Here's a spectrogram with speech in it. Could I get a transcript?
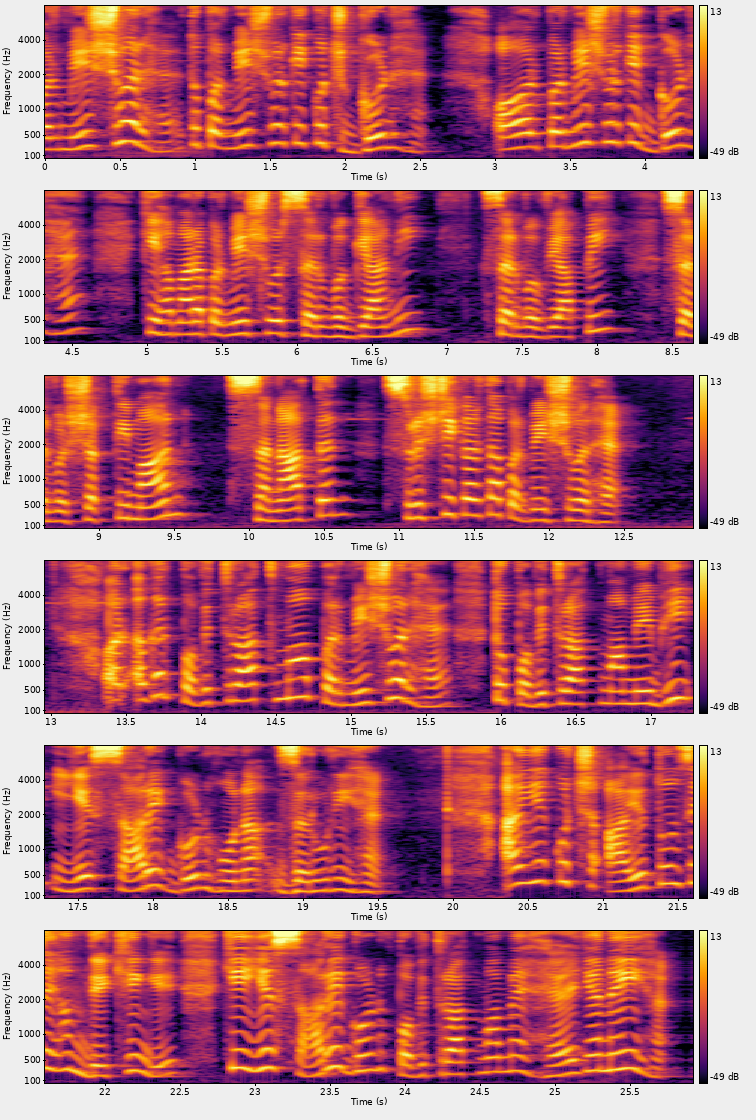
परमेश्वर है तो परमेश्वर के कुछ गुण हैं। और परमेश्वर के गुण हैं कि हमारा परमेश्वर सर्वज्ञानी, सर्वव्यापी, सर्वशक्तिमान, सनातन, सृष्टिकर्ता परमेश्वर है। और अगर पवित्र आत्मा परमेश्वर है तो पवित्र आत्मा में भी ये सारे गुण होना ज़रूरी है। आइए कुछ आयतों से हम देखेंगे कि ये सारे गुण पवित्र आत्मा में है या नहीं है।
